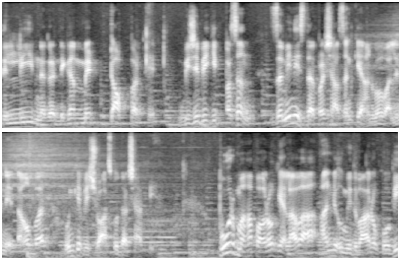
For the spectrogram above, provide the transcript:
दिल्ली नगर निगम में टॉप पर थे। बीजेपी की पसंद जमीनी स्तर पर शासन के अनुभव वाले नेताओं पर उनके विश्वास को दर्शाती है। पूर्व महापौरों के अलावा अन्य उम्मीदवारों को भी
